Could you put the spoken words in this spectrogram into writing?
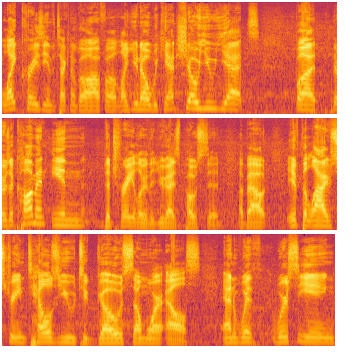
like crazy in the technical alpha. Like you know, we can't show you yet, but there's a comment in the trailer that you guys posted about if the live stream tells you to go somewhere else. And with we're seeing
